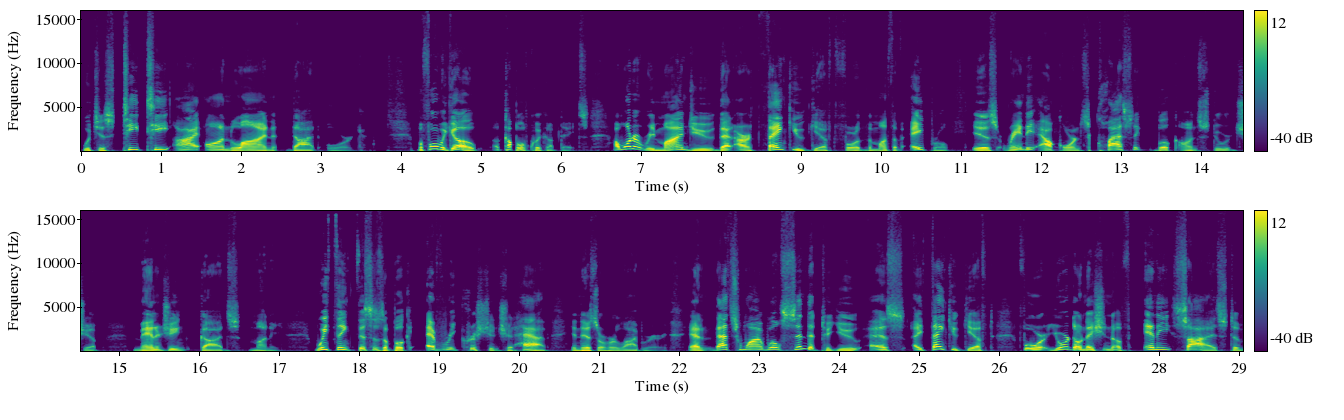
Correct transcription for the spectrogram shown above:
which is ttionline.org. Before we go, a couple of quick updates. I want to remind you that our thank you gift for the month of April is Randy Alcorn's classic book on stewardship, Managing God's Money. We think this is a book every Christian should have in his or her library. And that's why we'll send it to you as a thank you gift for your donation of any size to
